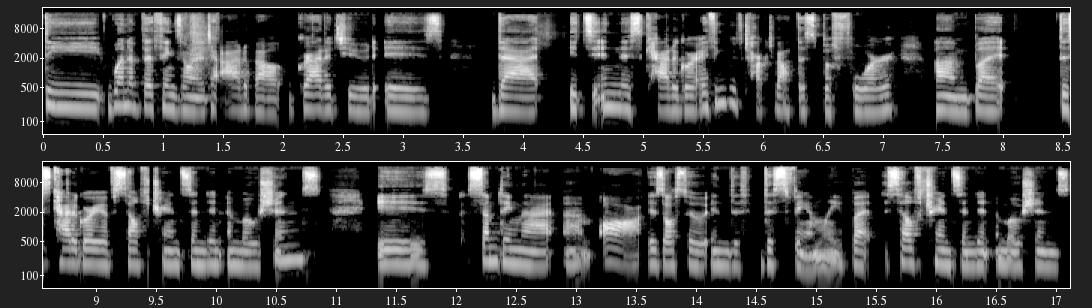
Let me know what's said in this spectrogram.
the one of the things I wanted to add about gratitude is that it's in this category. I think we've talked about this before, um, but this category of self transcendent emotions is something that um, awe is also in this, this family, but self transcendent emotions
